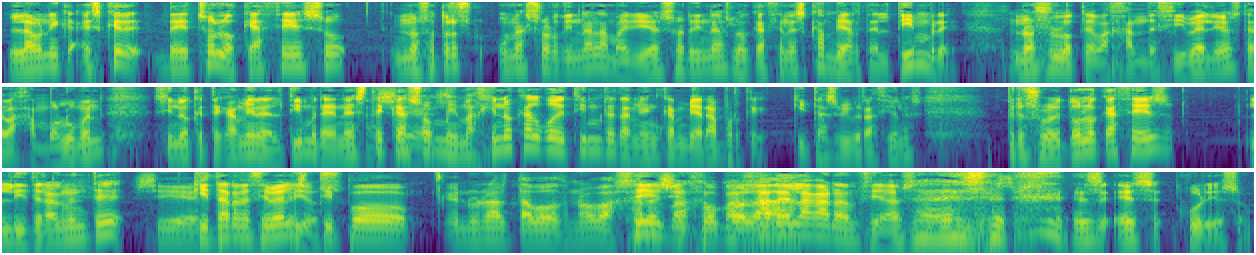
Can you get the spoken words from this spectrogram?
La única. Es que, de hecho, lo que hace eso, nosotros, una sordina, la mayoría de sordinas lo que hacen es cambiarte el timbre. No Mm. solo te bajan decibelios, te bajan volumen, sino que te cambian el timbre. En este Así caso, es. me imagino que algo de timbre también cambiará porque quitas vibraciones. Pero sobre todo lo que hace es, literalmente, Sí, es- quitar decibelios. Es tipo en un altavoz, ¿no? Bajar Sí, así un baja- poco bajar la... en la ganancia. O sea, es, es- es curioso.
